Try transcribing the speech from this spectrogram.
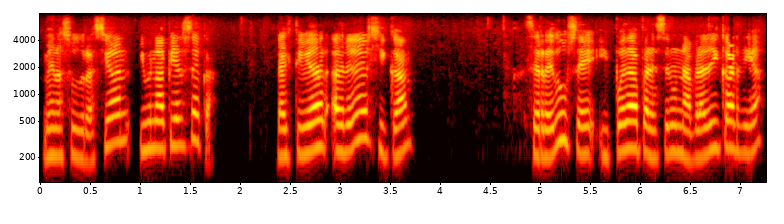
menos sudoración y una piel seca. La actividad adrenérgica se reduce y puede aparecer una bradicardia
